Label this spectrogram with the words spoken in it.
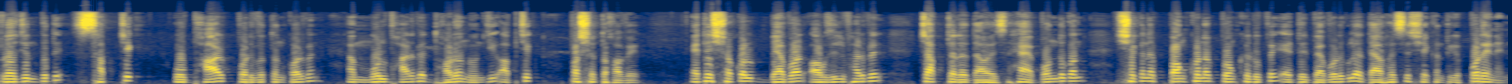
প্রয়োজন বোধে সাবজেক্ট ও ভার পরিবর্তন করবেন। মূল ভার্বের ধরন অনুযায়ী অবজেক্ট বসাতে হবে। এদের সকল ব্যবহার অক্সিল ভার্বের চ্যাপ্টারে দেওয়া হয়েছে। হ্যাঁ বন্ধুগণ, সেখানে পঙ্খনা পঙ্খ রূপে এদের ব্যবহারগুলো দেওয়া হয়েছে, সেখান থেকে পড়ে নেন।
